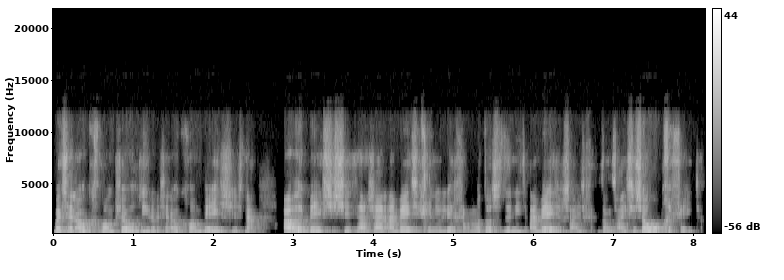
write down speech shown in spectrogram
wij zijn ook gewoon zoogdieren, we zijn ook gewoon beestjes. Nou, alle beestjes zitten, zijn aanwezig in hun lichaam, want als ze er niet aanwezig zijn, dan zijn ze zo opgegeten.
